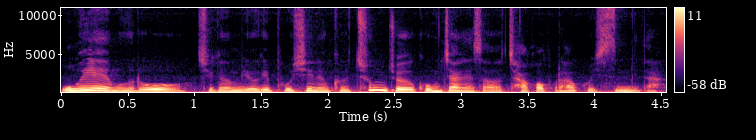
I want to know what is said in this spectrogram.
OEM으로 지금 여기 보시는 그 충주 공장에서 작업을 하고 있습니다.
